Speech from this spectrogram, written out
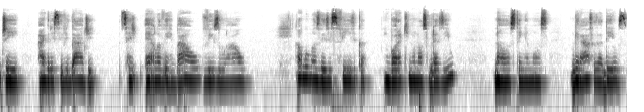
de agressividade, seja ela verbal, visual, algumas vezes física, embora aqui no nosso Brasil nós tenhamos, graças a Deus,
